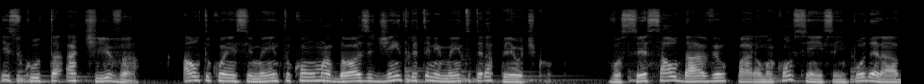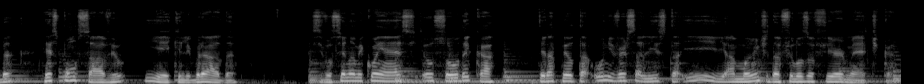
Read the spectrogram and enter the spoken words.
Escuta ativa. Autoconhecimento com uma dose de entretenimento terapêutico. Você saudável para uma consciência empoderada, responsável e equilibrada. Se você não me conhece, eu sou o DK, terapeuta universalista e amante da filosofia hermética.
